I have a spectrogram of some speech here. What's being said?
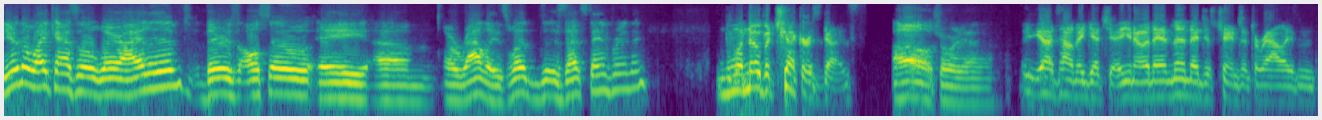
near the White Castle where I live, there's also a um a Rally's. What does that stand for anything? Well, no, but Checkers does. Oh, sure, yeah. Yeah, that's how they get you. You know, then then they just change it to Rally's, and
